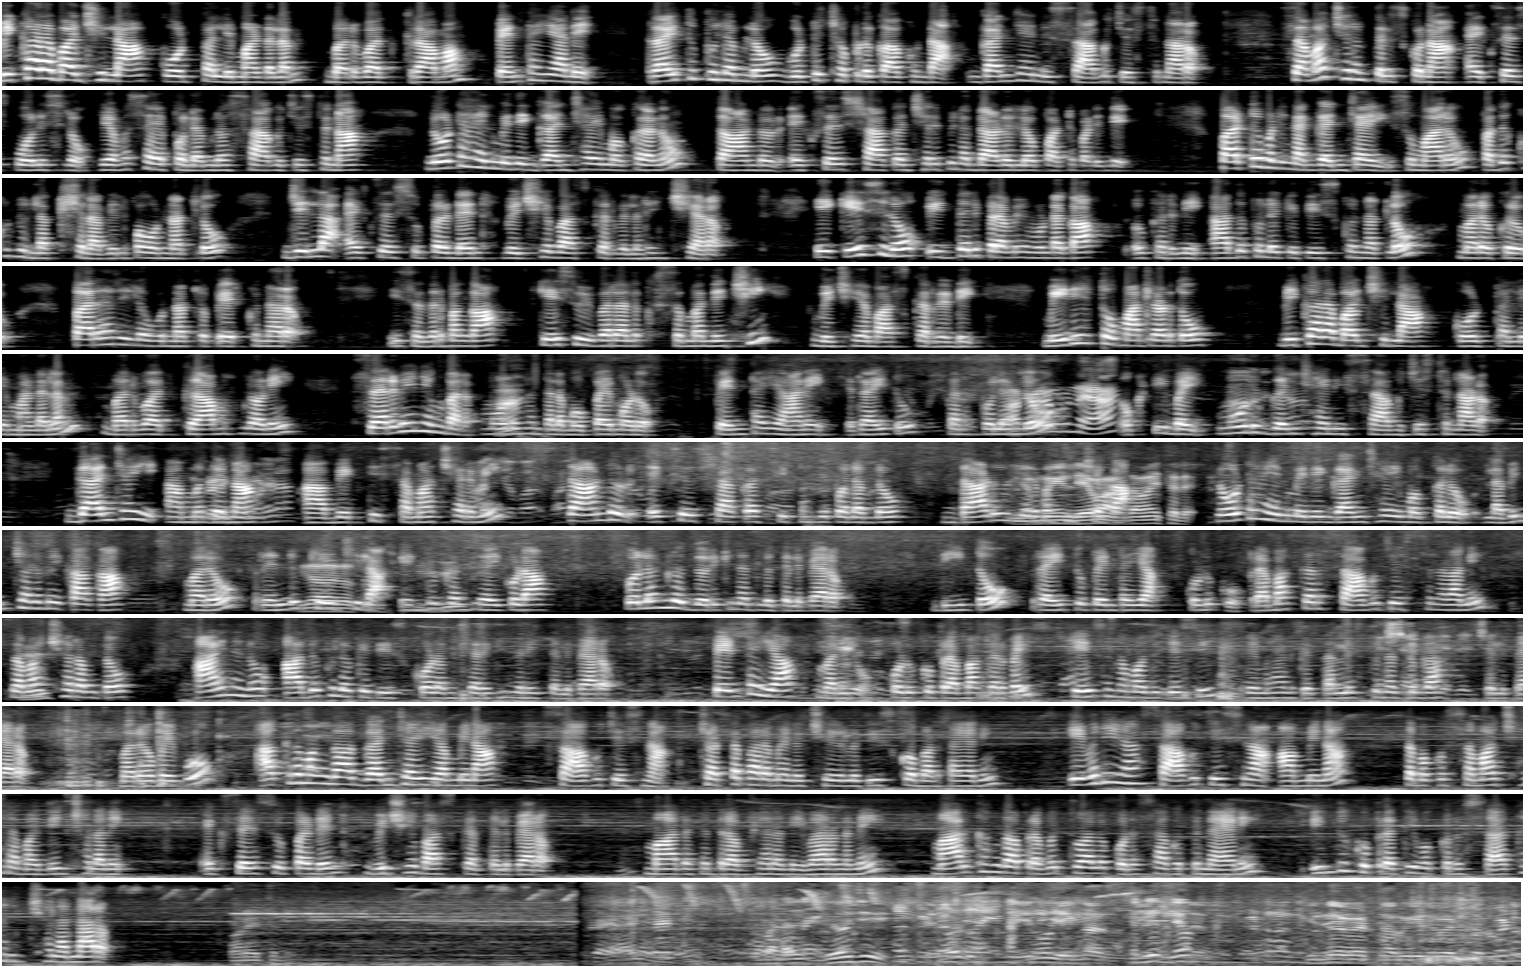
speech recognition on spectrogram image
వికారాబాద్ జిల్లా కోట్పల్లి మండలం బర్వద్ గ్రామం పెంటయ్యనే రైతు పొలంలో గుట్టు చప్పుడు కాకుండా గంజాయిని సాగు చేస్తున్నారు. సమాచారం తెలుసుకున్న ఎక్సైజ్ పోలీసులు వ్యవసాయ పొలంలో సాగు చేస్తున్న నూట ఎనిమిది గంజాయి మొక్కలను తాండూరు ఎక్సైజ్ శాఖ జరిపిన దాడుల్లో పట్టుబడింది. పట్టుబడిన గంజాయి సుమారు పదకొండు లక్షల విలువ ఉన్నట్లు జిల్లా ఎక్సైజ్ సూపరింటెండెంట్ విజయభాస్కర్ వెల్లడించారు. ఈ కేసులో ఇద్దరి ప్రమేయం ఉండగా ఒకరిని అదుపులోకి తీసుకున్నట్లు మరొకరు పరారీలో ఉన్నట్లు పేర్కొన్నారు. ఈ సందర్భంగా కేసు వివరాలకు సంబంధించి విజయభాస్కర్ రెడ్డి మీడియాతో మాట్లాడుతూ వికారాబాద్ జిల్లా కోట్పల్లి మండలం బర్వాద్ గ్రామంలోని సర్వే నెంబర్ మూడు వందల ముప్పై మూడు పెంటయ్య అనే రైతు తన పొలంలో ఒకటి బై మూడు గంజాయిని సాగు చేస్తున్నాడు. గంజాయి అమ్ముతున్న ఆ వ్యక్తి సమాచారమే తాండూరు ఎక్సైజ్ శాఖ సిబ్బంది పొలంలో దాడులు నిర్వహించగా నూట ఎనిమిది గంజాయి మొక్కలు లభించడమే కాక మరో రెండు కేజీల ఎండు గంజాయి కూడా పొలంలో దొరికినట్లు తెలిపారు. దీంతో రైతు పెంటయ్య కొడుకు ప్రభాకర్ సాగు చేస్తున్నాడని సమాచారంతో ఆయనను అదుపులోకి తీసుకోవడం జరిగిందని తెలిపారు. పెంటయ్య మరియు కొడుకు ప్రభాకర్ పై కేసు నమోదు చేసి రిమాండ్కి తరలిస్తున్నట్లుగా తెలిపారు. మరోవైపు అక్రమంగా గంజాయి అమ్మిన సాగు చేసిన చట్టపరమైన చర్యలు తీసుకోబడతాయని ఎవరైనా సాగు చేసిన అమ్మినా తమకు సమాచారం అందించాలని ఎక్సైజ్ సూపరింటెండెంట్ విజయభాస్కర్ తెలిపారు. మాదక ద్రవ్యాల నివారణనే మార్గంగా ప్రభుత్వాలు కొనసాగుతున్నాయని ఇందుకు ప్రతి ఒక్కరూ సహకరించాలన్నారు. యోజీ కింద. పెడతారు ఇది పెడతారు.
